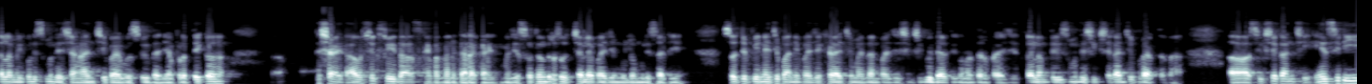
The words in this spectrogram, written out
कलम एकोणीसमध्ये शाळांची पायाभूत सुविधा या प्रत्येक शाळेत आवश्यक सुविधा असणे बंधनकारक आहे. म्हणजे स्वतंत्र शौचालय पाहिजे मुलं मुलीसाठी स्वच्छ पिण्याचे पाणी पाहिजे खेळाचे मैदान पाहिजे शिक्षक विद्यार्थी गुणोत्तर पाहिजे कलम तेवीसमध्ये शिक्षकांची पात्रता शिक्षकांची एनसीडी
